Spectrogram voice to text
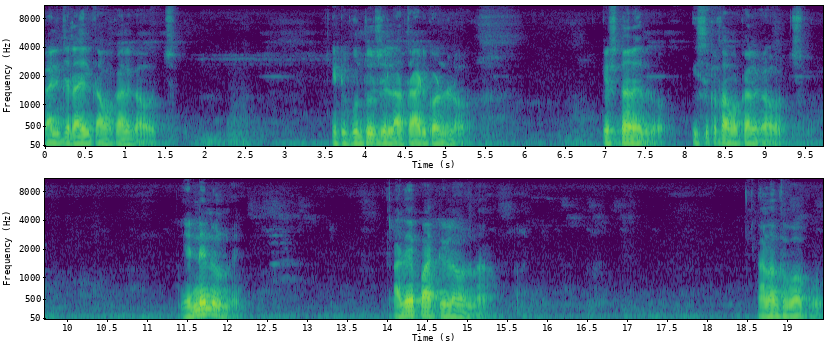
ఖనిజరాయి తవ్వకాలు కావచ్చు. ఇటు గుంటూరు జిల్లా తాడికొండలో కృష్ణానదిలో ఇసుక తవ్వకాలు కావచ్చు. ఎన్నెన్ని ఉన్నాయి. అదే పార్టీలో ఉన్న అనంతబాబు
